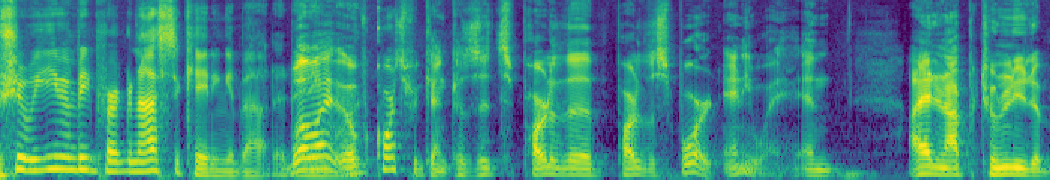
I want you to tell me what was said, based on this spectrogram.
Should we even be prognosticating about it? Well, I, of course we can because it's part of the part of the sport anyway. And I had an opportunity to.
